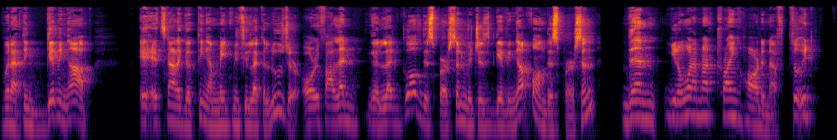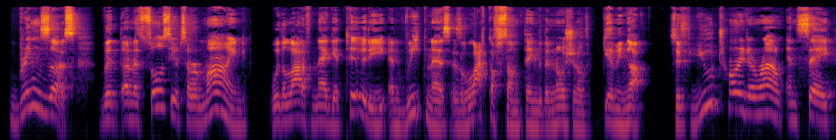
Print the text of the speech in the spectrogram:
when I think giving up it's not a good thing and make me feel like a loser. Or if i let let go of this person which is giving up on this person then you know what? I'm not trying hard enough. So it brings us with an associates our mind with a lot of negativity and weakness as a lack of something with the notion of giving up. So if you turn it around and say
